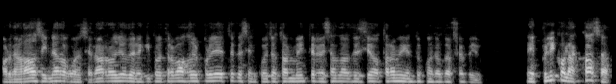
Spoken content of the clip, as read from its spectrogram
Ordenador asignado con el arroyo del equipo de trabajo del proyecto que se encuentra actualmente realizando las decisiones doctoral mediante un contrato FPU. Explico las cosas.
